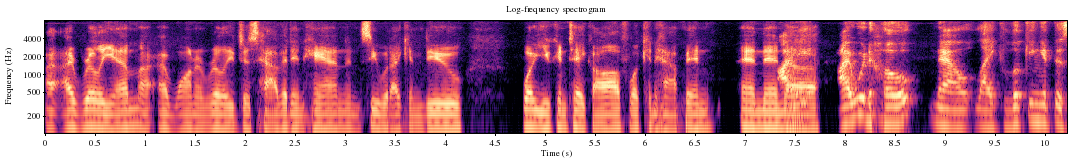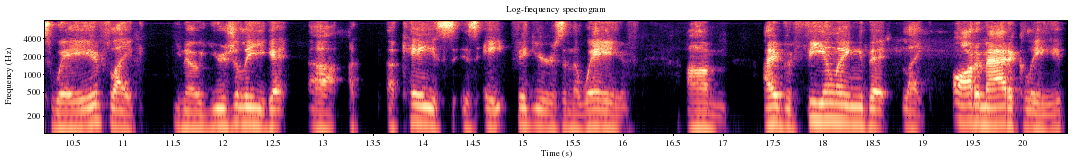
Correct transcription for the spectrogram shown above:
I, I really am. I, I want to really just have it in hand and see what I can do, what you can take off, what can happen, and then I, uh, I would hope now, like looking at this wave, like you know, usually you get uh, a, a case is eight figures in the wave. Um, I have a feeling that like automatically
